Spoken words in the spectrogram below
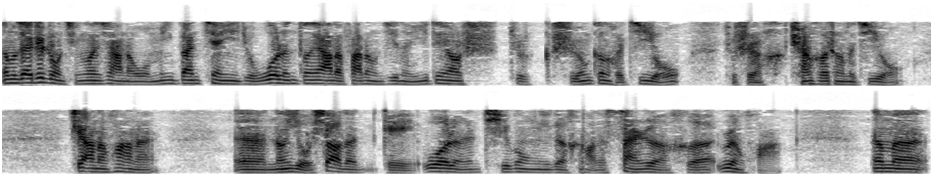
那么在这种情况下呢，我们一般建议就涡轮增压的发动机呢，一定要使就是使用更好的机油，就是全合成的机油。这样的话呢，呃，能有效的给涡轮提供一个很好的散热和润滑。那么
